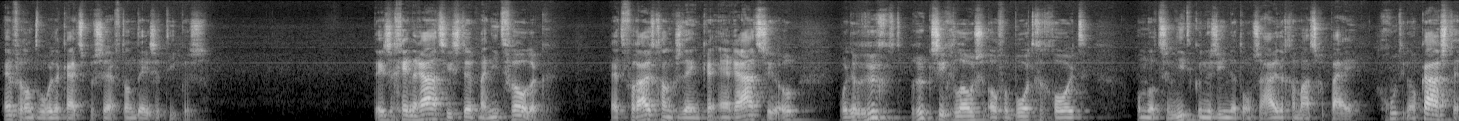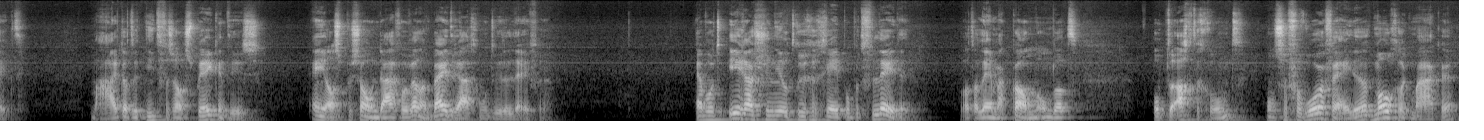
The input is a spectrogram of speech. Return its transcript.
en verantwoordelijkheidsbesef dan deze types. Deze generatie stemt mij niet vrolijk. Het vooruitgangsdenken en ratio worden rukzichtloos overboord gegooid omdat ze niet kunnen zien dat onze huidige maatschappij goed in elkaar steekt. Maar dat het niet vanzelfsprekend is en je als persoon daarvoor wel een bijdrage moet willen leveren. Er wordt irrationeel teruggegrepen op het verleden, wat alleen maar kan omdat op de achtergrond onze verworvenheden dat mogelijk maken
